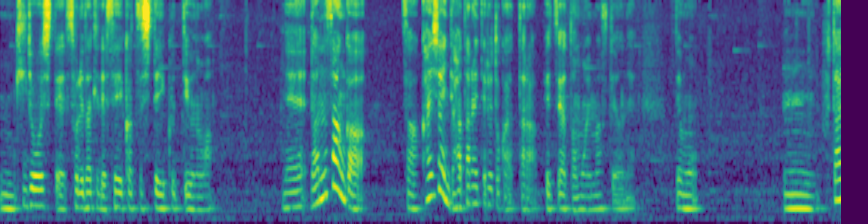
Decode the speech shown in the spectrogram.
うん、起業してそれだけで生活していくっていうのは。ね旦那さんがさ会社員で働いてるとかやったら別やと思いますけどね。でもうん2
